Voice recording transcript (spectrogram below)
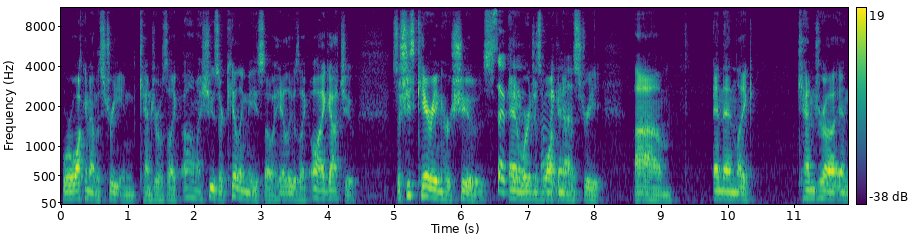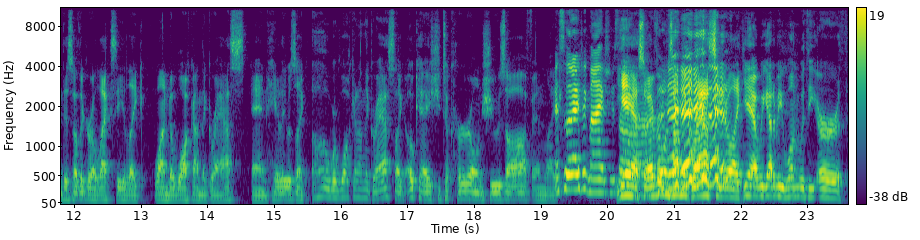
we were walking down the street and Kendra was like, "Oh, my shoes are killing me." So Haley was like, "Oh, I got you." So she's carrying her shoes, So and we're just Oh walking down the street. Um, and then like Kendra and this other girl Lexi like wanted to walk on the grass, and Haley was like, "Oh, we're walking on the grass." Like, okay, she took her own shoes off, and like and so then I took my shoes yeah, off. Yeah, so everyone's on the grass and they're like, yeah, we got to be one with the earth.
